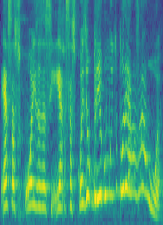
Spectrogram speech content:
essas coisas, assim, essas coisas eu brigo muito por elas na rua.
